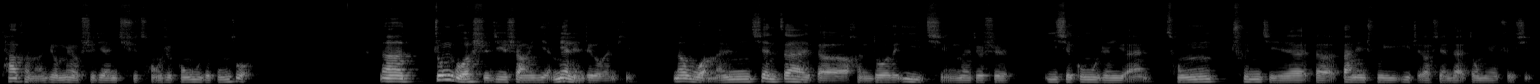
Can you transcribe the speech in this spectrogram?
他可能就没有时间去从事公务的工作。那中国实际上也面临这个问题。那我们现在的很多的疫情呢，就是。一些公务人员从春节的大年初一一直到现在都没有休息，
